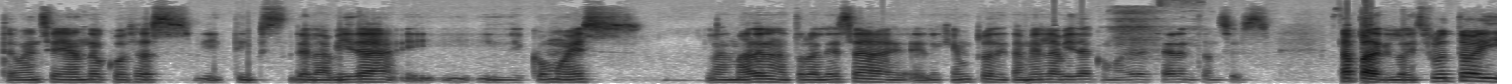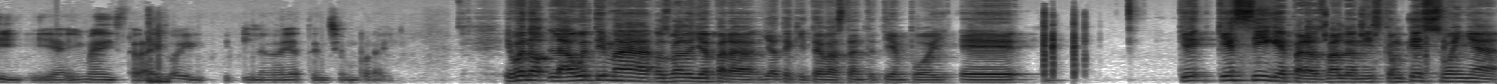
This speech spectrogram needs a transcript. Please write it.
te va enseñando cosas y tips de la vida y, de cómo es la madre naturaleza, el ejemplo de también la vida como debe ser, entonces está padre, lo disfruto y, ahí me distraigo y, le doy atención por ahí. Y bueno, la última, Osvaldo, ya para, ya te quité bastante tiempo hoy. Eh, ¿qué, sigue para Osvaldo Anís? ¿Con qué sueña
